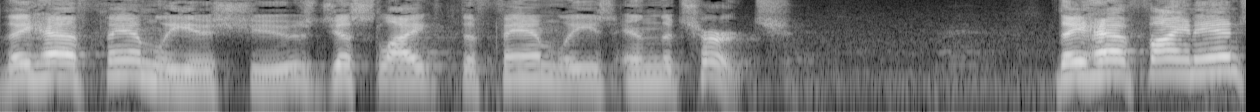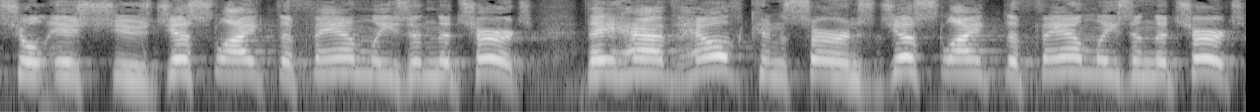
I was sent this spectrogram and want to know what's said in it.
They have family issues just like the families in the church. They have financial issues just like the families in the church. They have health concerns just like the families in the church.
